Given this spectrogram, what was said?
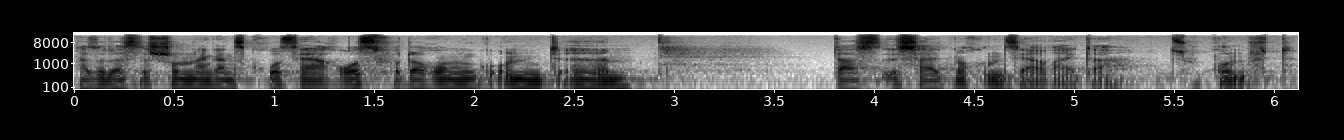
Also das ist schon eine ganz große Herausforderung und äh, das ist halt noch in sehr weiter Zukunft.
